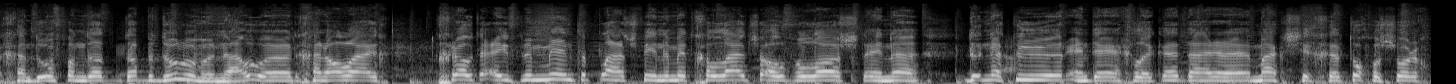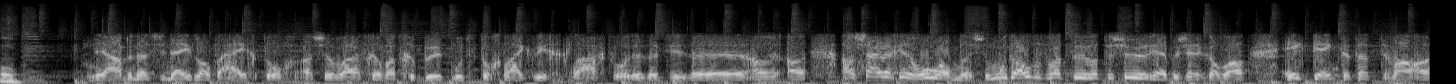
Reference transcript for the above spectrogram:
gaan doen. Van dat, dat bedoelen we nou. Er gaan allerlei grote evenementen plaatsvinden met geluidsoverlast en de natuur en dergelijke. Daar ze zich toch wel zorgen om. Ja, maar dat is in Nederland eigen toch? Als er wat, wat gebeurt, moet er toch gelijk weer geklaagd worden. Dat is, uh, als, als, als, zijn we geen Hollanders. We moeten altijd wat, wat te zeuren hebben, zeg ik al wel. Ik denk dat, dat, wel,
